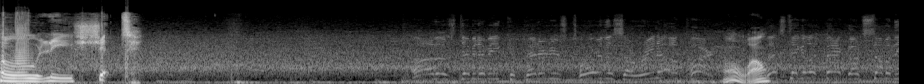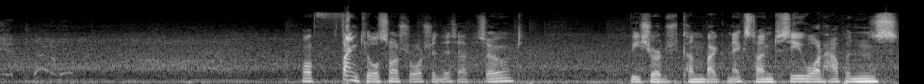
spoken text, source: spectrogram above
Holy shit. Oh, well. Well, thank you all so much for watching this episode. Be sure to come back next time to see what happens.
